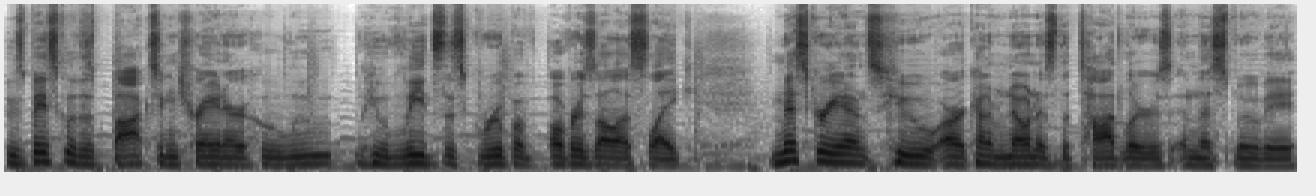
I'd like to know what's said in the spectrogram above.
who's basically this boxing trainer who who leads this group of overzealous like miscreants who are kind of known as the toddlers in this movie.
